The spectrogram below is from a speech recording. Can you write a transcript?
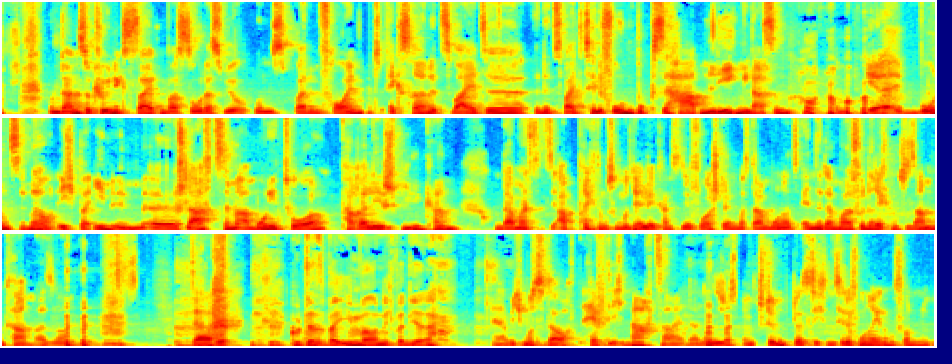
und dann zu Königszeiten war es so, dass wir uns bei einem Freund extra eine zweite, eine zweite Telefonbuchse haben legen lassen, oh no. damit er im Wohnzimmer und ich bei ihm im äh, Schlafzimmer am Monitor parallel spielen kann. Und damals die Abrechnungsmodelle, kannst du dir vorstellen, was da am Monatsende dann mal für eine Rechnung zusammenkam. Also Da, Gut, dass es bei ihm war und nicht bei dir. Ja, aber ich musste da auch heftig nachzahlen dann. Also bestimmt plötzlich eine Telefonrechnung von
